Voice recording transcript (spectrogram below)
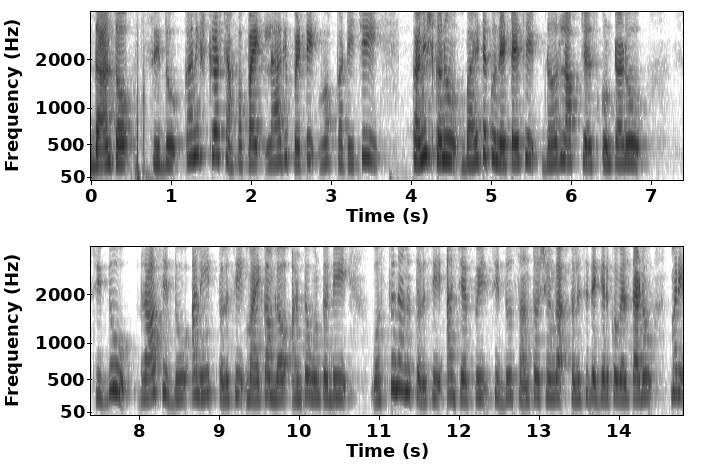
దాంతో సిద్ధు కనిష్క చెంపపై లాగిపెట్టి ఒక్కటిచ్చి కనిష్కను బయటకు నెట్టేసి డోర్ లాక్ చేసుకుంటాడు. సిద్ధు రా సిద్ధు అని తులసి మైకంలో అంటూ ఉంటుంది. వస్తున్నాను తులసి అని చెప్పి సిద్ధు సంతోషంగా తులసి దగ్గరకు వెళ్తాడు. మరి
